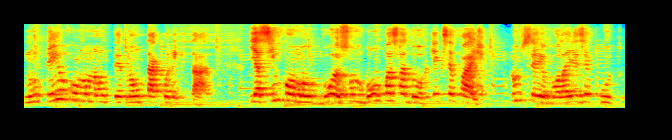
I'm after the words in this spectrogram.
Não tenho como não ter, não estar tá conectado. E assim como eu vou, eu sou um bom passador. O que, que você faz? Não sei, eu vou lá e executo.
